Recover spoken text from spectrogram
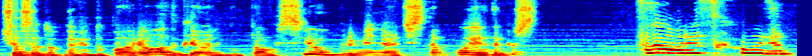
Сейчас я тут наведу порядок, я не буду там сил применять, все такое. Я такая, что происходит?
